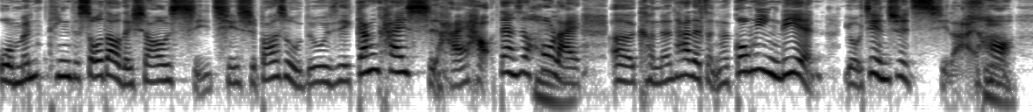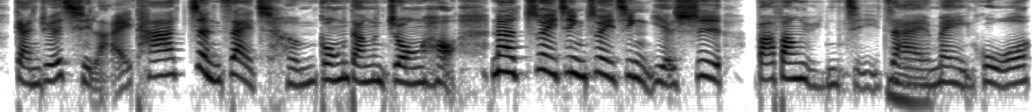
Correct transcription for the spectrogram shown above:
我们听收到的消息，其实八十五度 C 刚开始还好，但是后来、嗯、呃，可能它的整个供应链有建制起来哈，感觉起来它正在成功当中哈。那最近最近也是。八方云集在美国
